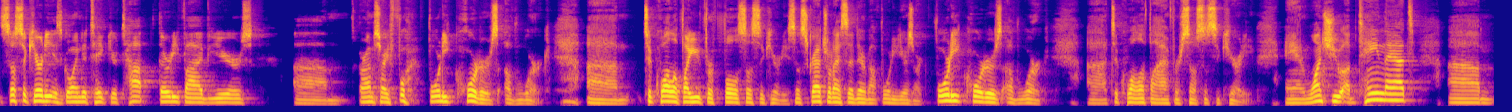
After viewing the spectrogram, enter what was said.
Social Security is going to take your top 35 years, um, or I'm sorry, 40 quarters of work um, to qualify you for full Social Security. So scratch what I said there about 40 years work. 40 quarters of work uh, to qualify for Social Security. And once you obtain that, um,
